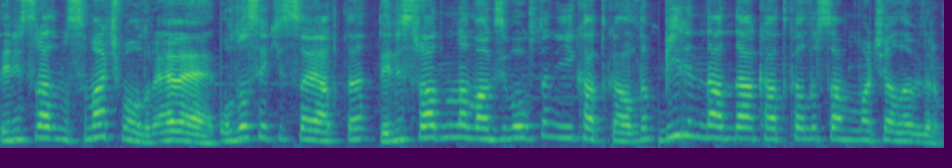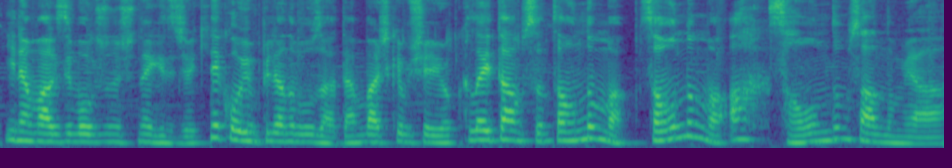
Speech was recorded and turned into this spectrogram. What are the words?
Dennis Rodman smaç mı olur? Evet. O da 8 sayı attı. Dennis Rodman'la Maxi Box'tan iyi katkı aldım. Birinden daha katkı alırsam bu maçı alabilirim. Yine Maxi Box'un üstüne gidecek. Tek oyun planı bu zaten. Başka bir şey yok. Clay Thompson. Savundun mu? Savundun mu? Ah savundum sandım ya.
